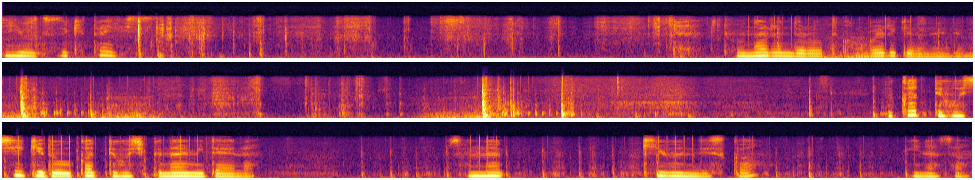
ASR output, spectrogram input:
ST を続けたいです。どうなるんだろうって考えるけどねでも。受かってほしいけど受かってほしくないみたいな。そんな気分ですか？皆さん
